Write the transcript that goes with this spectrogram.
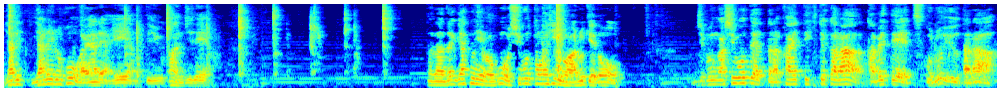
う、やり、やれる方がやればええやんっていう感じで。ただ逆に言えば僕も仕事の日もあるけど、自分が仕事やったら帰ってきてから食べて作る言うたら、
